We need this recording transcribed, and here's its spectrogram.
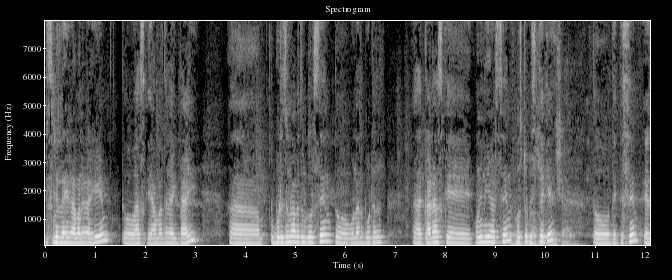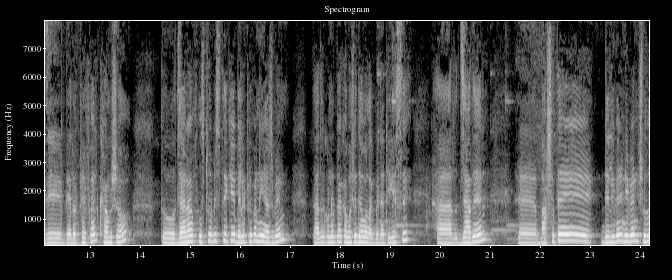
বিসমিল্লাহ রহমান রাহিম। তো আজকে আমাদের এক ভাই ভোটের জন্য আবেদন করছেন। তো ওনার ভোটার কার্ড আজকে উনি নিয়ে আসছেন পোস্ট অফিস থেকে। তো দেখতেছেন, এই যে ব্যালট পেপার, খামসহ। তো যারা পোস্ট অফিস থেকে ব্যালট পেপার নিয়ে আসবেন, তাদের কোনো টাকা পয়সা দেওয়া লাগবে না, ঠিক আছে? আর যাদের বাসাতে ডেলিভারি নেবেন, শুধু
